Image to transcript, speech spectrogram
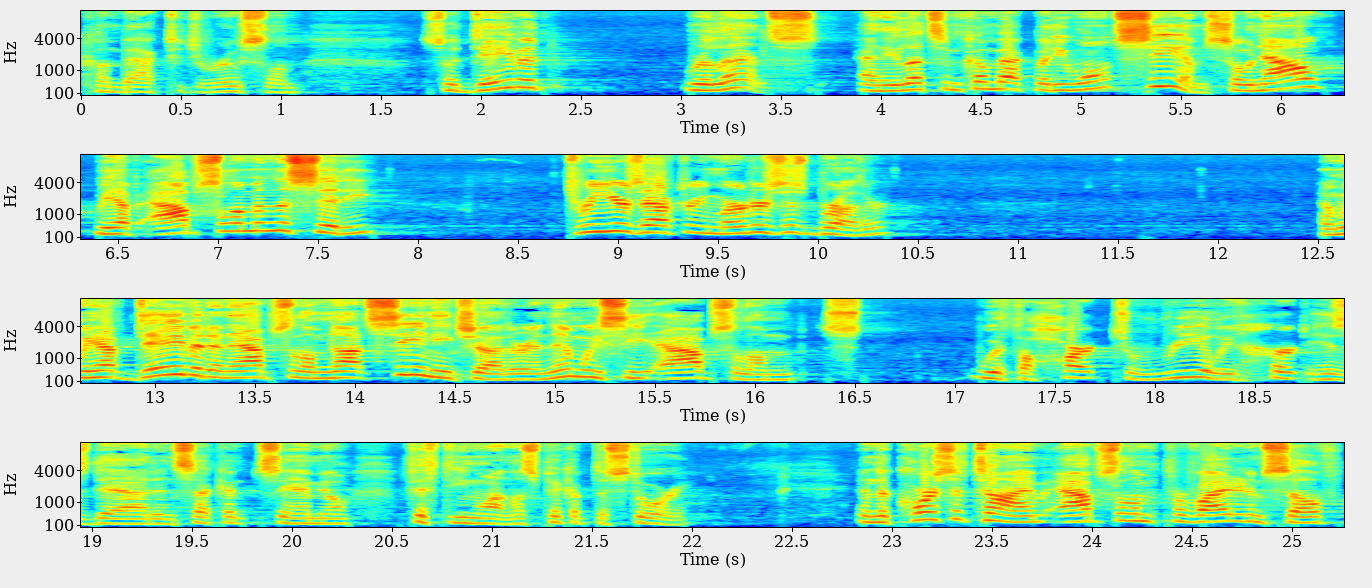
come back to Jerusalem? So David relents and he lets him come back, but he won't see him. So now we have Absalom in the city, three years after he murders his brother. And we have David and Absalom not seeing each other, and then we see Absalom with the heart to really hurt his dad in 2 Samuel 15:1. Let's pick up the story. In the course of time, Absalom provided himself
